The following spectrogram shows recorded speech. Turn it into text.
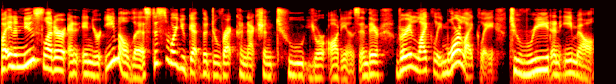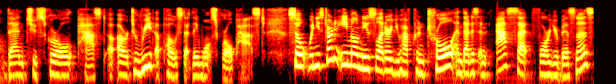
But in a newsletter and in your email list, this is where you get the direct connection to your audience. And they're very likely, more likely to read an email than to scroll past uh, or to read a post that they won't scroll past. So when you start an email newsletter, you have control, and that is an asset for your business.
